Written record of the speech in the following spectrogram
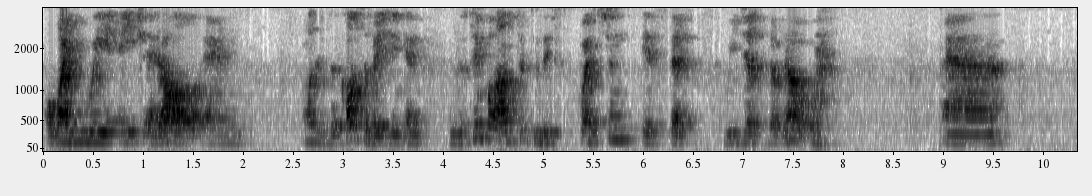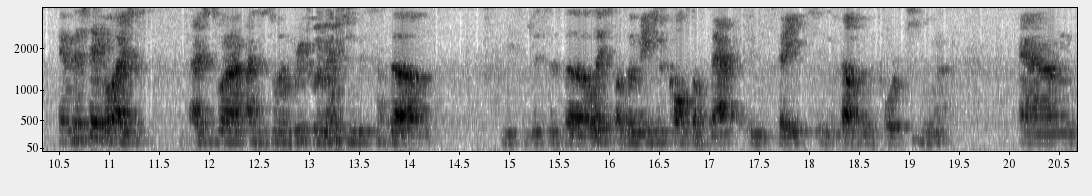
or why do we age at all? And what is the cost of aging? And, and the simple answer to these questions is that we just don't know. uh, in this table, I just I just want to I just want to briefly mention this is the this, this is the list of the major cause of death in the States in 2014. And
